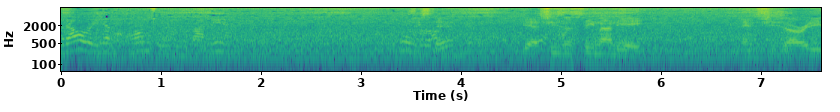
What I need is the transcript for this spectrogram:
But I already had my arms around her by then. Pulled her up. Yeah, she's in C98. And she's already,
